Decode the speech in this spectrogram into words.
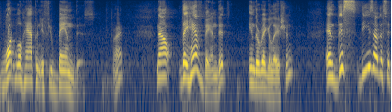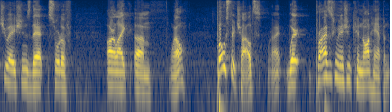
what will happen if you ban this, right? Now, they have banned it in the regulation, and this, these are the situations that sort of are like, um, well, poster childs, right, where price discrimination cannot happen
